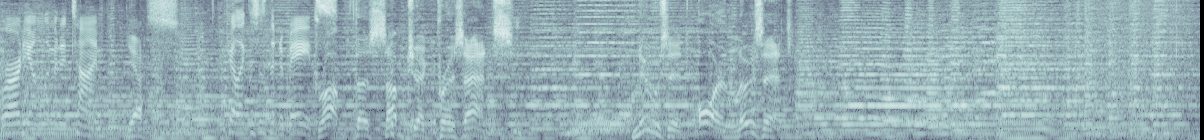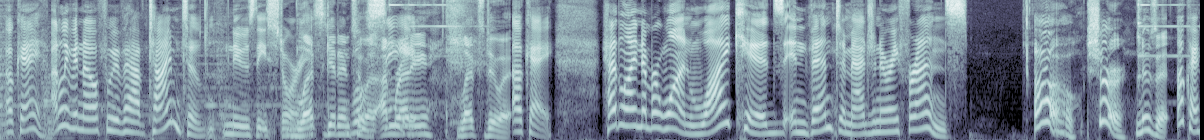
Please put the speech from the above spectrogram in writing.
We're already on limited time. Yes. I feel like this is the debate. Drop the Subject presents News It or Lose It. Okay, I don't even know if we have time to news these stories. Let's get into We'll it. I'm ready. Let's do it. Okay, headline number one: Why kids invent imaginary friends? Oh, sure. News it. Okay.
